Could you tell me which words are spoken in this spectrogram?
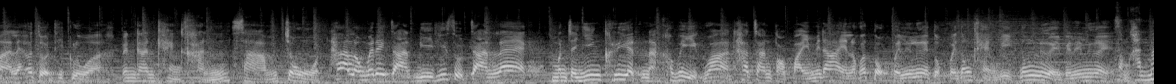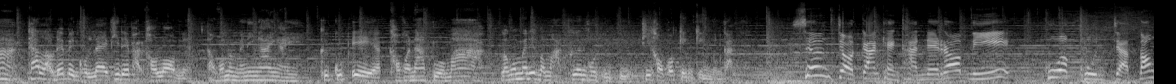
มาแล้วโจทย์ที่กลัว เป็นการแข่งขัน 3 โจทย์ ถ้าเราไม่ได้จานดีที่สุดจานแรก มันจะยิ่งเครียดหนักเข้าไปอีกว่า ถ้าจานต่อไปไม่ได้เราก็ตกไปเรื่อยๆ ตกไปต้องแข่งไปอีกต้องเหนื่อยไปเรื่อย สำคัญมาก ถ้าเราได้เป็นคนแรกที่ได้ผ่านเข้ารอบเนี่ย แต่ว่ามันไม่ได้ง่ายไง คือกรุ๊ปเอะเขาก็น่ากลัวมาก แล้วก็ไม่ได้ประมาทเพื่อนคนอื่นๆ ที่เขาก็เก่งๆ เหมือนกัน ซึ่งโจทย์การแข่งขันในรอบนี้ พวกคุณจะต้อง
